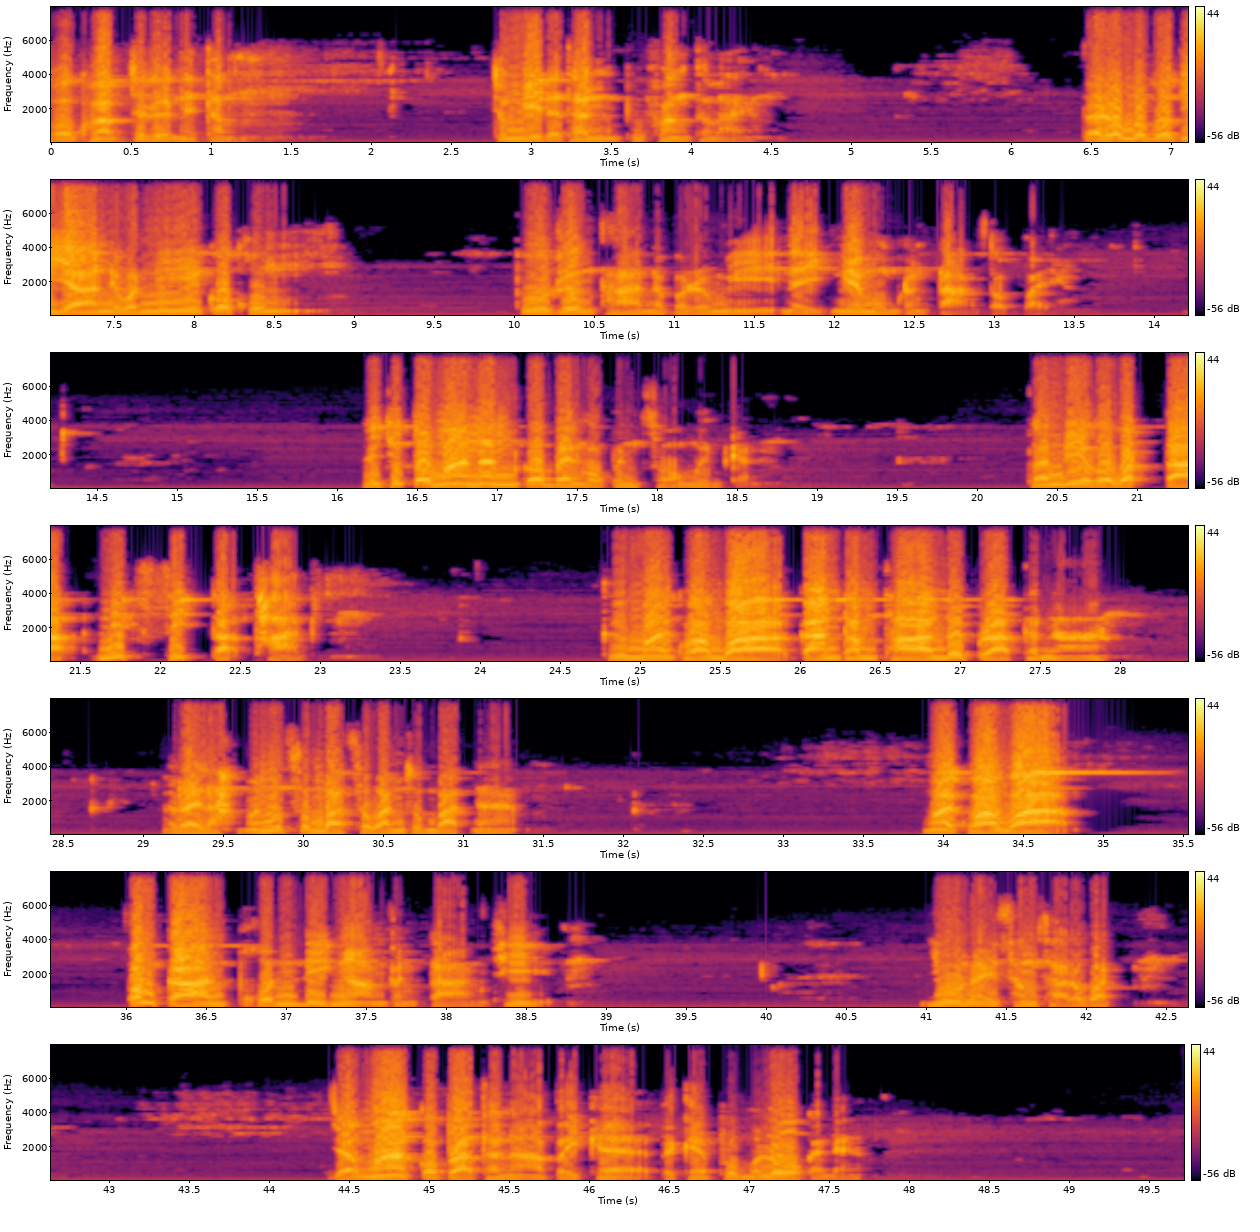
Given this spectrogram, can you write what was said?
ขอความเจริญในธรรมจงมีแต่ท่านผู้ฟังทั้งหลาย แต่ร่มพระโพธิญาณในวันนี้ก็คงพูดเรื่องทานบารมีในแง่มุมต่าง ๆ ต่อไป ในชุดต่อมานั้นก็แบ่งออกเป็นสองเหมือนกัน ท่านเรียกว่าวัตตะนิสิตทาน คือหมายความว่าการทำทานด้วยปรารถนา อะไรล่ะ มนุษย์สมบัติสวรรค์สมบัตินะฮะหมายความว่าต้องการผลดีงามต่างๆที่อยู่ในสังสารวัฏอย่างมากก็ปรารถนาไปแค่ ไปแค่พรหมโลกกันนะ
